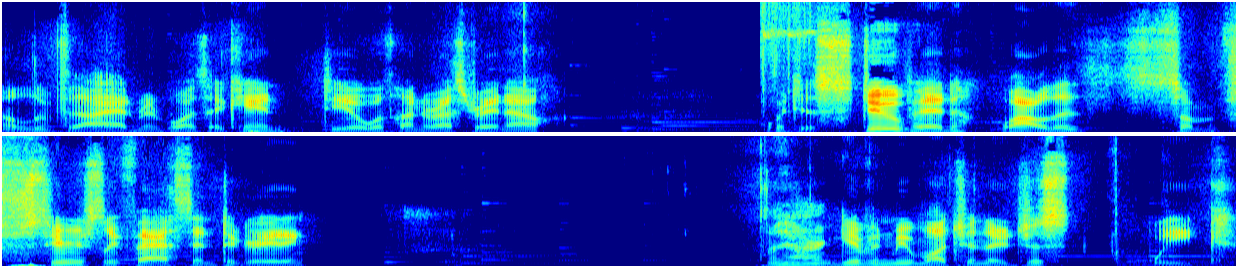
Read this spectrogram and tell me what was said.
I'll leave the admin points. I can't deal with unrest right now. Which is stupid. Wow, that's some seriously fast integrating. They aren't giving me much, and they're just weak.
